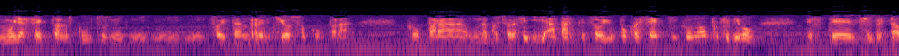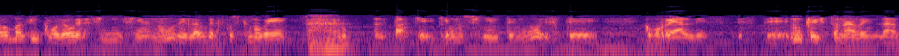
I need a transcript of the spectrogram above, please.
muy afecto a los cultos ni, ni, ni, soy tan religioso como para como para una cuestión así y aparte soy un poco escéptico no porque digo este siempre he estado más bien como del lado de la ciencia no del lado de las cosas que uno ve que, que uno siente no este como reales este nunca he visto nada en la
